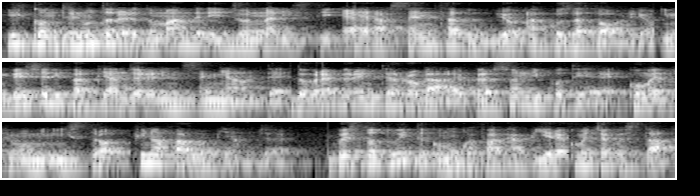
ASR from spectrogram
Il contenuto delle domande dei giornalisti era senza dubbio accusatorio. Invece di far piangere l'insegnante dovrebbero interrogare persone di potere come il primo primo ministro fino a farlo piangere. Questo tweet comunque fa capire come c'è questa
